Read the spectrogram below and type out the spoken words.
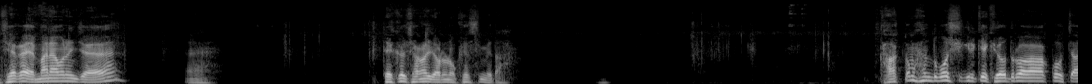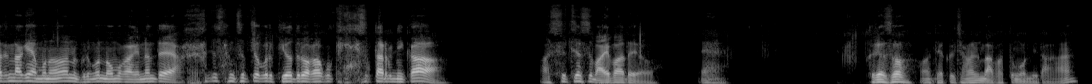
제가 웬만하면 이제 예. 댓글 창을 열어 놓겠습니다. 가끔 한두 번씩 이렇게 기어 들어가갖고 짜증나게 하면은 그런 건 넘어가겠는데 아주 상습적으로 기어 들어가고 계속 다루니까 아, 스트레스 많이 받아요. 예. 그래서 어, 댓글창을 막았던 겁니다.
